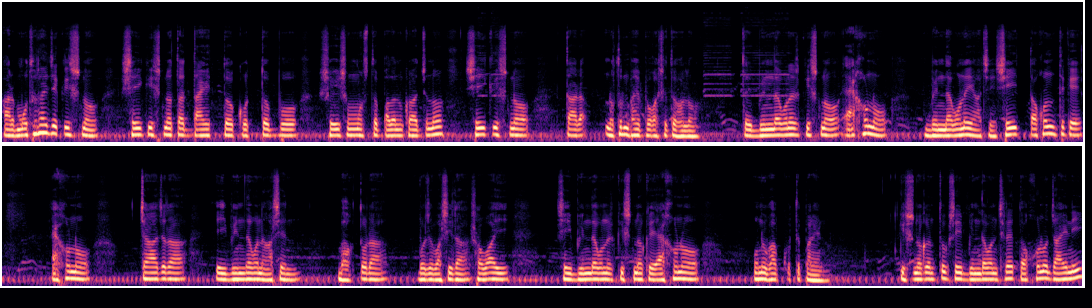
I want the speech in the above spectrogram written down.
আর মথুরায় যে কৃষ্ণ, সেই কৃষ্ণ তার দায়িত্ব, কর্তব্য, সেই সমস্ত পালন করার জন্য সেই কৃষ্ণ তার নতুনভাবে প্রকাশিত হলো। তাই বৃন্দাবনের কৃষ্ণ এখনও বৃন্দাবনেই আছে। সেই তখন থেকে এখনও যারা যারা এই বৃন্দাবনে আসেন, ভক্তরা, ব্রজবাসীরা, সবাই সেই বৃন্দাবনের কৃষ্ণকে এখনও অনুভব করতে পারেন। কৃষ্ণ কিন্তু সেই বৃন্দাবন ছেড়ে তখনও যায়নি,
